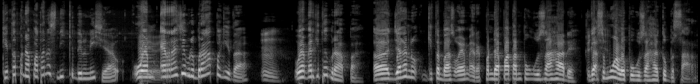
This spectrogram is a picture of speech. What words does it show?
Kita pendapatannya sedikit di Indonesia. UMR aja udah berapa kita? Mm. UMR kita berapa? Eh jangan kita bahas UMR ya. Pendapatan pengusaha deh. Gak Kecil. semua loh pengusaha itu besar.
